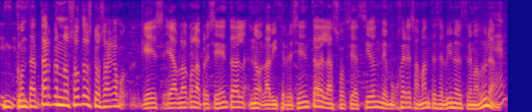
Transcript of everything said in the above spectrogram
Sí, contactar con nosotros que os hagamos, que es, he hablado con la presidenta, de la- no, la vicepresidenta de la Asociación de Mujeres Amantes del Vino de Extremadura, Bien,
